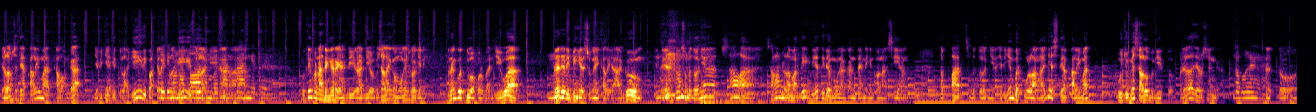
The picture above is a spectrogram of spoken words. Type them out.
dalam setiap kalimat. Kalau enggak jadinya itu lagi dipakai Jadi itu lagi itu lagi. Ha-ha. gitu ya. Mungkin pernah dengar ya di radio misalnya ngomongnya suka gini. Merenggut dua korban jiwa berada di Hmm. pinggir Sungai Kali Agung gitu ya. Itu sebetulnya salah. Salah dalam arti dia tidak menggunakan teknik intonasi yang tepat sebetulnya. Jadinya berulang aja setiap kalimat ujungnya selalu begitu. Padahal harusnya enggak. nggak boleh ya. Betul.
